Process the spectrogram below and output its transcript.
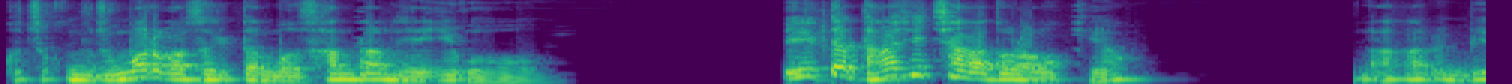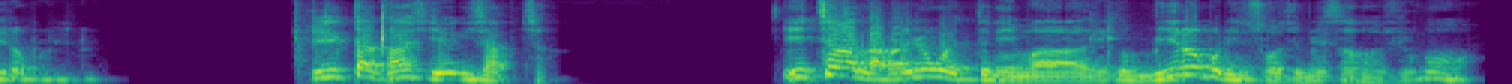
그쵸. 공중마로 가서 일단 뭐 산다는 얘기고. 일단 다시 차가 돌아볼게요. 나가면 밀어버리는. 일단 다시 여기 잡자. 이 차가 나가려고 했더니만 이거 밀어버린 수가 좀 있어가지고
